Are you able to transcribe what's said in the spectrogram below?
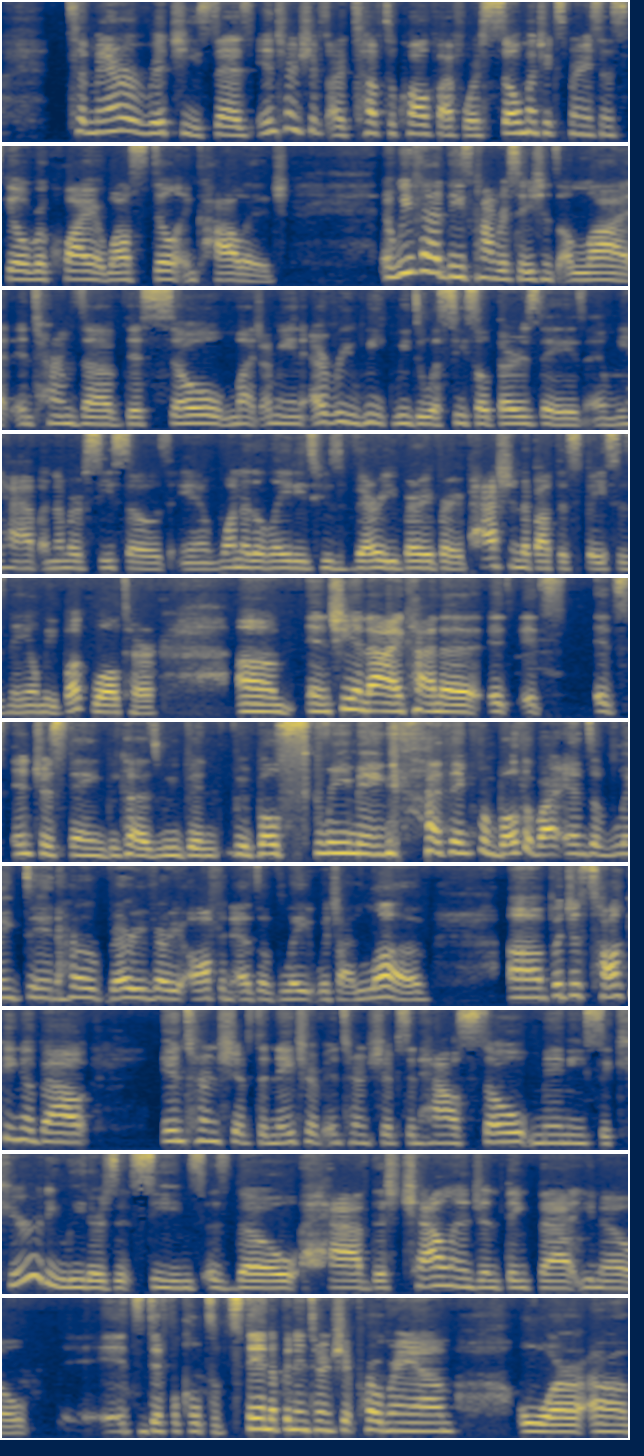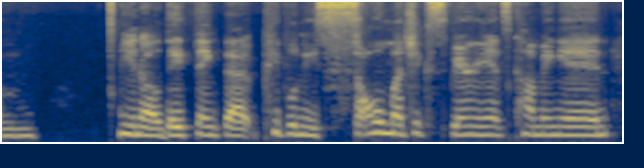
Tamara Ritchie says internships are tough to qualify for. So much experience and skill required while still in college. And we've had these conversations a lot in terms of this so much. I mean, every week we do a CISO Thursdays and we have a number of CISOs. And one of the ladies who's very, very, very passionate about this space is Naomi Buckwalter. Um, and she and I kind of, it, it's, it's interesting because we've been we're both screaming i think from both of our ends of linkedin her very very often as of late which i love um, but just talking about internships, the nature of internships, and how so many security leaders, it seems as though, have this challenge and think that, you know, it's difficult to stand up an internship program or, um, you know, they think that people need so much experience coming in.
